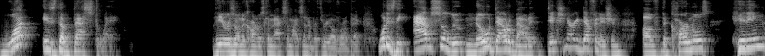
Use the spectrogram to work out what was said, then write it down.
What is the best way? The Arizona Cardinals can maximize the number three overall pick. What is the absolute, no doubt about it, dictionary definition of the Cardinals hitting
